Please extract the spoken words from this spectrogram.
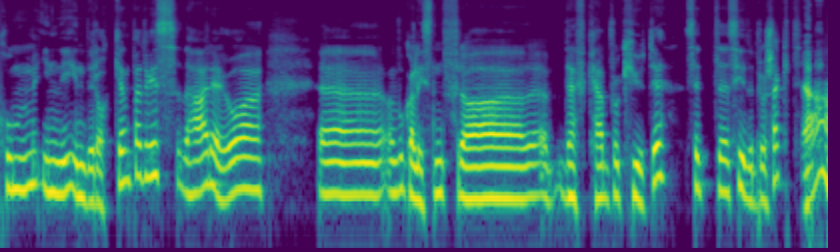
kom inn i indie-rocken på et vis. Det her er jo uh, vokalisten fra Death Cab for Cutie sitt sideprosjekt. Ja.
